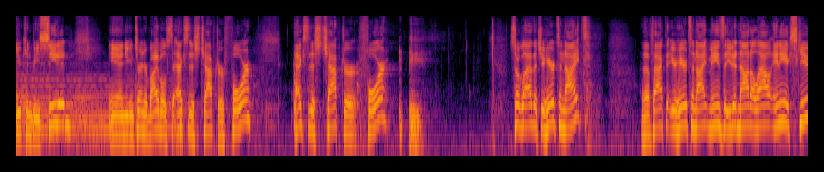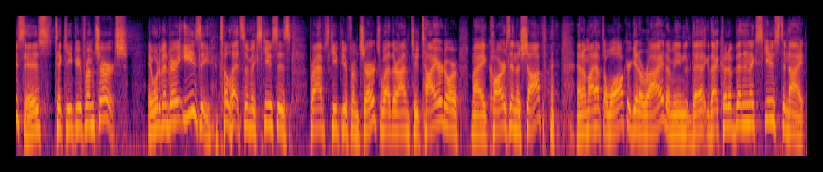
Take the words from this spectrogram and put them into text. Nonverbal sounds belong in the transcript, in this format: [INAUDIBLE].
You can be seated and you can turn your Bibles to Exodus chapter 4. Exodus chapter 4. [CLEARS THROAT] so glad that you're here tonight. The fact that you're here tonight means that you did not allow any excuses to keep you from church. It would have been very easy [LAUGHS] to let some excuses perhaps keep you from church, whether I'm too tired or my car's in the shop [LAUGHS] and I might have to walk or get a ride. I mean, that, that could have been an excuse tonight.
